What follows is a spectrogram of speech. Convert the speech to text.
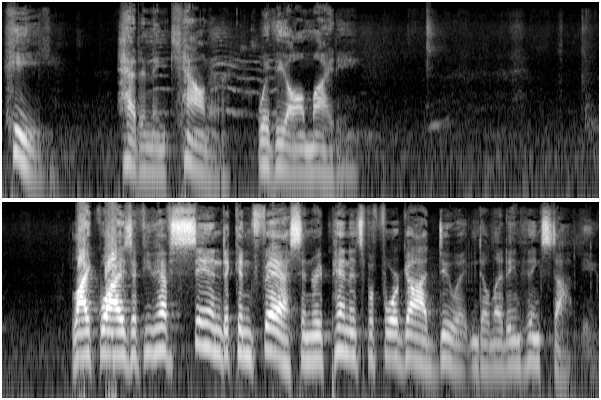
He had an encounter with the Almighty. Likewise, if you have sin to confess in repentance before God, do it and don't let anything stop you.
